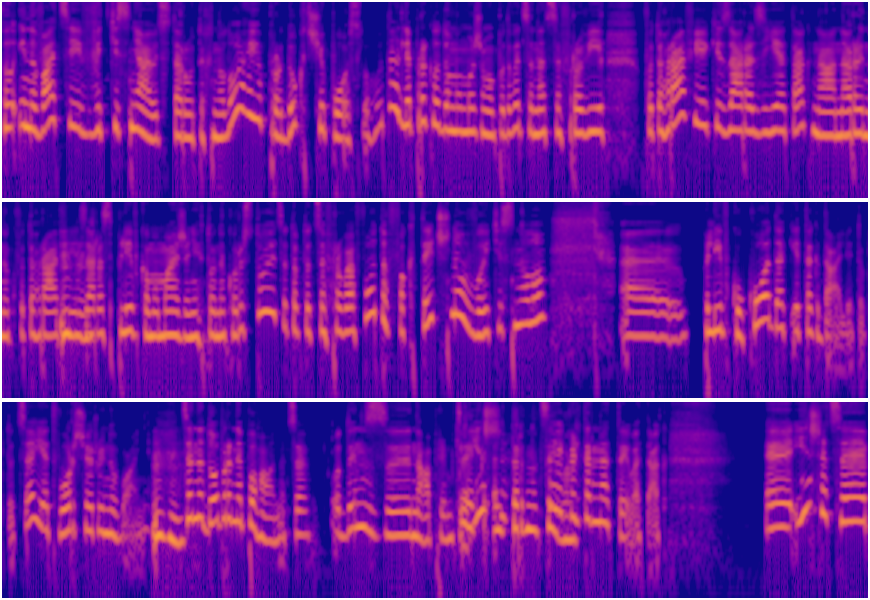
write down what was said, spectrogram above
коли інновації відтісняють стару технологію, продукт чи послугу. Та для прикладу, ми можемо подивитися на цифрові фотографії, які зараз є, так на на ринок фотографії. Mm-hmm. Зараз плівками майже ніхто не користується. Тобто, цифрове фото фактично витіснило е, плівку кодек і так далі. Тобто, це є творче руйнування. Mm-hmm. Це не добре, не погано. Це один з напрямків. Це як альтернатива. Це як альтернатива, так. Е, інше це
